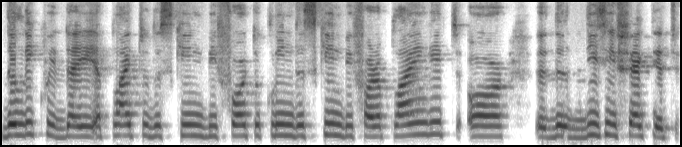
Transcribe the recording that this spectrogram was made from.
the liquid they applied to the skin before to clean the skin before applying it or uh, the disinfected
